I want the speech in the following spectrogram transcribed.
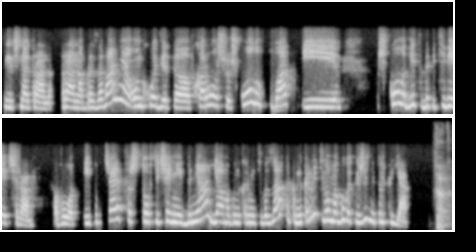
начинают рано, рано образование, он ходит в хорошую школу, в плат, и школа длится до пяти вечера. Вот. И получается, что в течение дня я могу накормить его завтраком, накормить его могу в этой жизни только я. Так,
